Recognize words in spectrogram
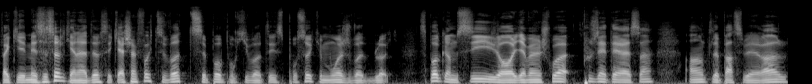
Fait que, mais c'est ça le Canada, c'est qu'à chaque fois que tu votes, tu sais pas pour qui voter. C'est pour ça que moi, je vote bloc. C'est pas comme si genre il y avait un choix plus intéressant entre le Parti libéral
